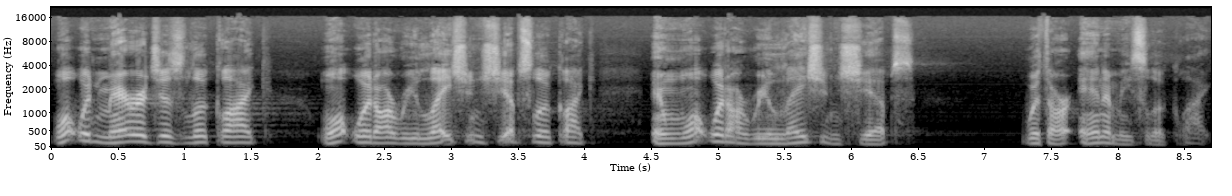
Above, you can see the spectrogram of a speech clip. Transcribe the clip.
what would marriages look like? What would our relationships look like? And what would our relationships with our enemies look like?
